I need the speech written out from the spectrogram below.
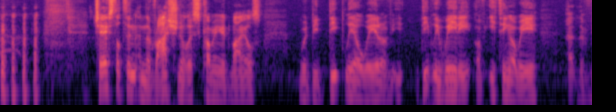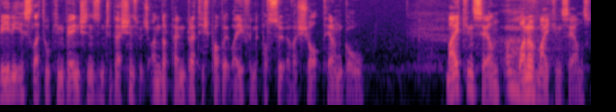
it? Chesterton and the rationalist coming admirers would be deeply aware of, e- deeply wary of eating away at the various little conventions and traditions which underpin British public life in the pursuit of a short-term goal. My concern, one of my concerns,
